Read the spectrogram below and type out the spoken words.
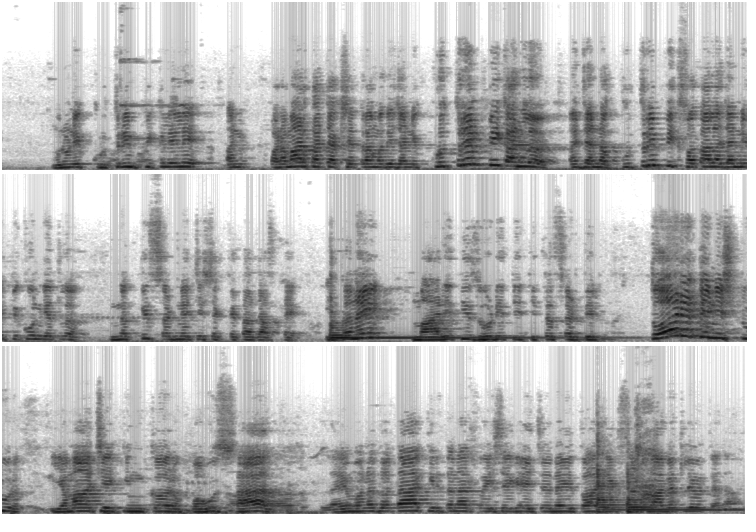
म्हणून एक कृत्रिम पिकलेले आणि परमार्थाच्या क्षेत्रामध्ये ज्यांनी कृत्रिम पीक आणलं आणि ज्यांना कृत्रिम पीक स्वतःला ज्यांनी पिकून घेतलं नक्कीच सडण्याची शक्यता जास्त आहे. इथं नाही मारिती झोडी ती तिथं सडतील. तोड ते निष्ठूर. यमाचे किंकर बहुसाल. लय म्हणत होता कीर्तनात पैसे घ्यायचे नाही तो आज एक सण मागतले होते ना.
